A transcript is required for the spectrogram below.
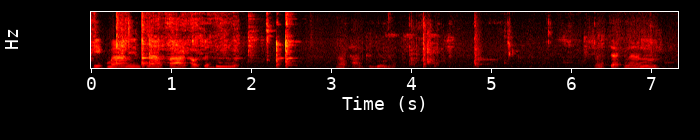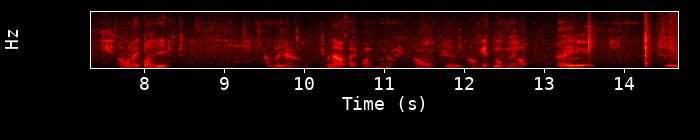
พริกมานี่หน้าตาเขาจะดูแบบน่าทานขึ้นเยอะเลย หลังจากนั้นเอาอะไรก่อนดีเอามะนาวมะนาวใส่พอแล้วมะนาวเอาอืมเอาเห็ดลงเลยเนาะเอ้ยอืม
